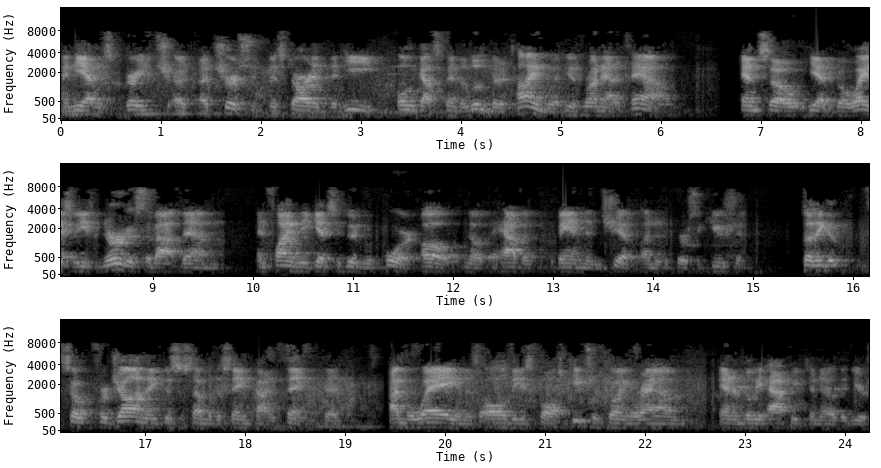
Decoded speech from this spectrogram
and he had this very ch- a, a church that started that he only got to spend a little bit of time with. He was run out of town, and so he had to go away. So he's nervous about them, and finally he gets a good report. Oh no, they haven't abandoned ship under the persecution. So I think so for John, I think this is some of the same kind of thing that I'm away and there's all these false teachers going around, and I'm really happy to know that you're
